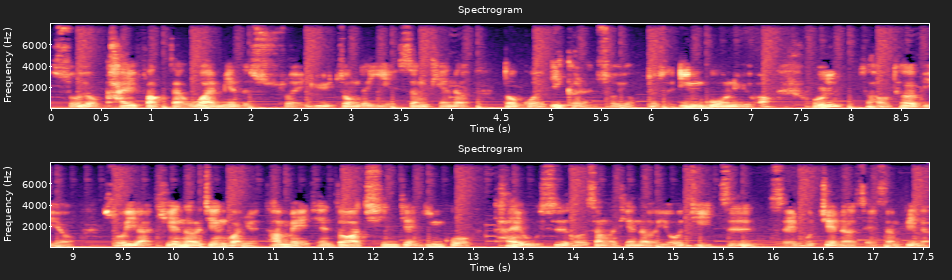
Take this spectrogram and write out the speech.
所有开放在外面的水域中的野生天鹅都归一个人所有，就是英国女皇。喂，这好特别哦！所以啊，天鹅监管员他每天都要清点英国泰晤士河上的天鹅有几只，谁不见了，谁生病了，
